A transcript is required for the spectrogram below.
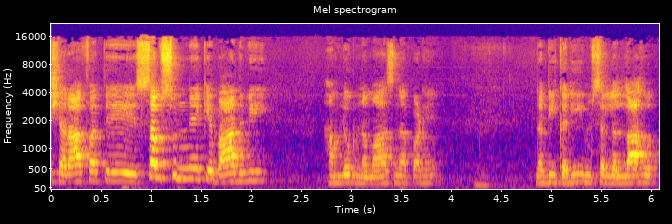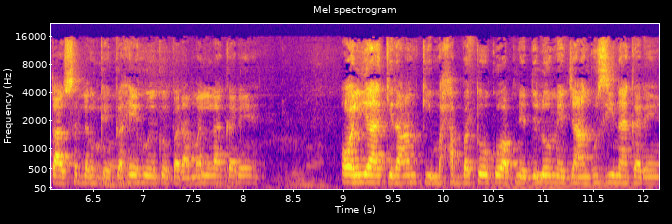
شرافت سب سننے کے بعد بھی ہم لوگ نماز نہ پڑھیں۔ نبی کریم صلی اللہ تعالی وسلم کے کہے ہوئے کے اوپر عمل نہ کریں۔ اولیاء کرام کی محبتوں کو اپنے دلوں میں جانگزی نہ کریں۔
